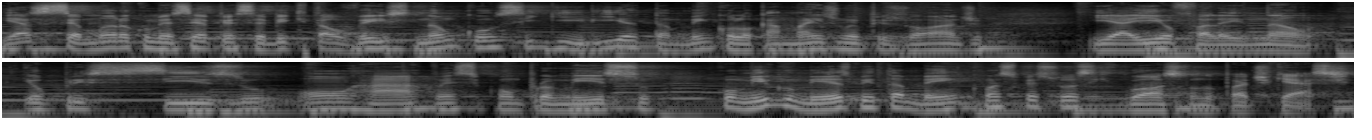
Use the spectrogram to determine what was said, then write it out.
e essa semana eu comecei a perceber que talvez não conseguiria também colocar mais um episódio. E aí eu falei: não, eu preciso honrar com esse compromisso comigo mesmo e também com as pessoas que gostam do podcast.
